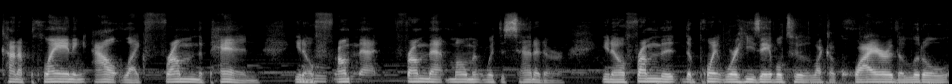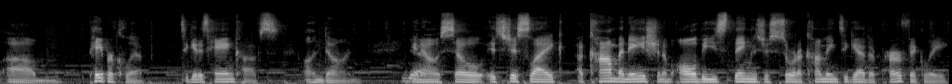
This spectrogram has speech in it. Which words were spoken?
kind of planning out like from the pen, you know, Mhm. from that from that moment with the senator, you know, from the the point where he's able to like acquire the little um, paperclip to get his handcuffs undone you know so it's just like a combination of all these things just sort of coming together perfectly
